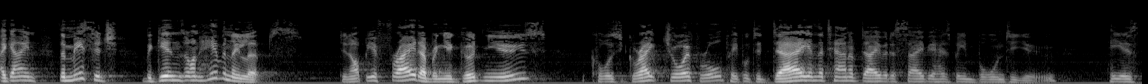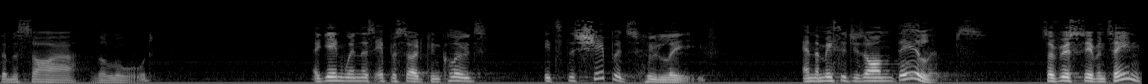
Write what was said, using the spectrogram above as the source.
Again, the message begins on heavenly lips. Do not be afraid, I bring you good news. Cause great joy for all people. Today in the town of David a Saviour has been born to you. He is the Messiah, the Lord. Again, when this episode concludes, it's the shepherds who leave, and the message is on their lips. So verse 17,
